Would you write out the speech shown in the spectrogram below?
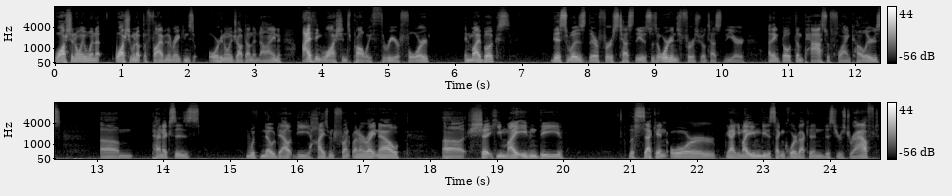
Washington only went up. Washington went up to five in the rankings. Oregon only dropped down to nine. I think Washington's probably three or four in my books. This was their first test of the year. This was Oregon's first real test of the year. I think both of them passed with flying colors. Um, Penix is, with no doubt, the Heisman frontrunner right now. Uh, shit, he might even be the second, or yeah, he might even be the second quarterback in this year's draft,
